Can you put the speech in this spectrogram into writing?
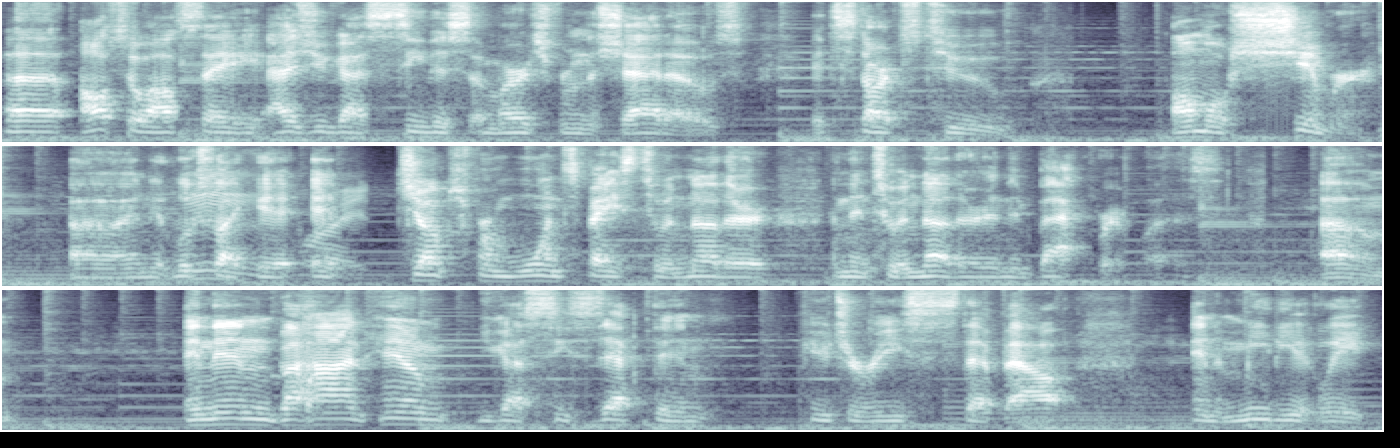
Uh, also, I'll say as you guys see this emerge from the shadows, it starts to almost shimmer, uh, and it looks like Mm, it, right. it jumps from one space to another, and then to another, and then back where it was. Um, and then behind him, you guys see Zepton, Future Reese, step out, and immediately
